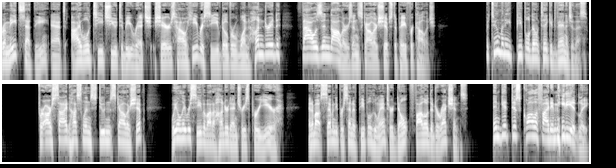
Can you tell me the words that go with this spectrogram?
Ramit Sethi at I Will Teach You to Be Rich shares how he received over $100,000 in scholarships to pay for college. But too many people don't take advantage of this. For our side hustling student scholarship, we only receive about 100 entries per year, and about 70% of people who enter don't follow the directions and get disqualified immediately.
